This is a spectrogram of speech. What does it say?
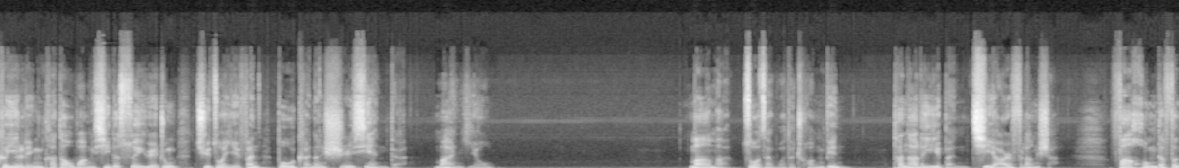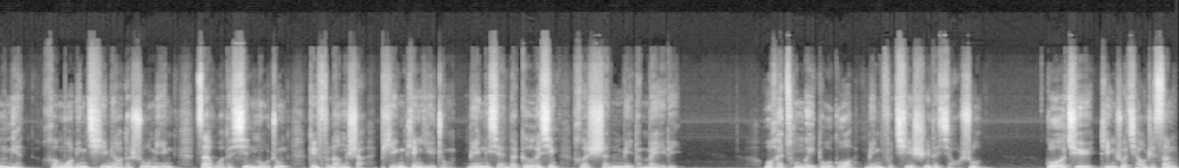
可以领他到往昔的岁月中去做一番不可能实现的漫游。妈妈。坐在我的床边，她拿了一本《契尔弗朗莎》，发红的封面和莫名其妙的书名，在我的心目中给弗朗莎平添一种明显的个性和神秘的魅力。我还从未读过名副其实的小说，过去听说乔治桑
